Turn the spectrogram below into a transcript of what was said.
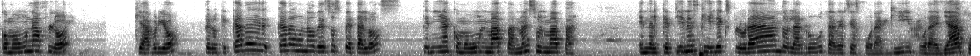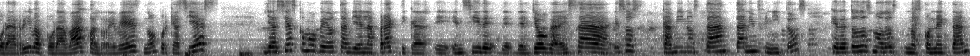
como una flor que abrió, pero que cada, cada uno de esos pétalos tenía como un mapa, no es un mapa, en el que tienes que ir explorando la ruta, a ver si es por aquí, por allá, por arriba, por abajo, al revés, ¿no? Porque así es. Y así es como veo también la práctica eh, en sí del yoga, esa, esos caminos tan, tan infinitos que de todos modos nos conectan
